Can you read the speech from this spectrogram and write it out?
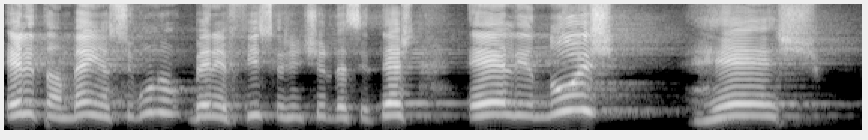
Ele também, o segundo benefício que a gente tira desse texto, ele nos responde.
